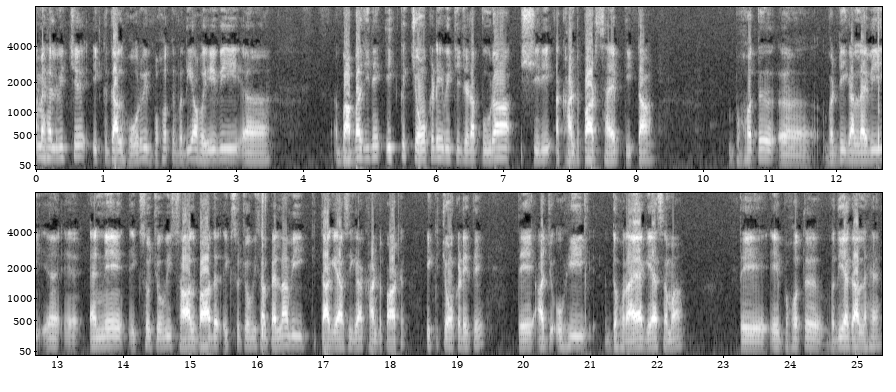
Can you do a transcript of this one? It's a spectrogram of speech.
ਮਹਿਲ ਵਿੱਚ ਇੱਕ ਗੱਲ ਹੋਰ ਵੀ ਬਹੁਤ ਵਧੀਆ ਹੋਈ ਵੀ ਬਾਬਾ ਜੀ ਨੇ ਇੱਕ ਚੌਂਕੜੇ ਵਿੱਚ ਜਿਹੜਾ ਪੂਰਾ ਸ਼੍ਰੀ ਅਖੰਡ ਪਾਠ ਸਾਹਿਬ ਕੀਤਾ। ਬਹੁਤ ਵੱਡੀ ਗੱਲ ਹੈ ਵੀ ਅ, ਅ, ਐਨੇ 124 ਸਾਲ ਬਾਅਦ 124 ਸਾਲ ਪਹਿਲਾਂ ਵੀ ਕੀਤਾ ਗਿਆ ਸੀਗਾ ਅਖੰਡ ਪਾਠ ਇੱਕ ਚੌਂਕੜੇ ਤੇ। ਤੇ ਅੱਜ ਉਹੀ ਦੁਹਰਾਇਆ ਗਿਆ ਸਮਾਂ ਤੇ ਇਹ ਬਹੁਤ ਵਧੀਆ ਗੱਲ ਹੈ।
